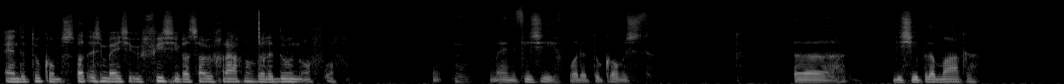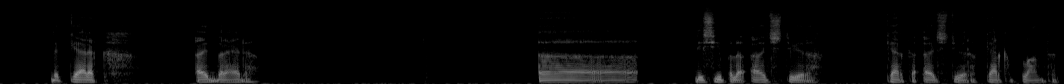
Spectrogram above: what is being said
En de toekomst. Wat is een beetje uw visie? Wat zou u graag nog willen doen? Of, of... mijn visie voor de toekomst. Eh, discipelen maken. De kerk uitbreiden. Eh, discipelen uitsturen. Kerken uitsturen. Kerken planten.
